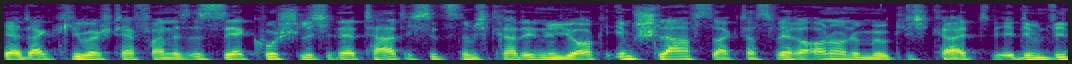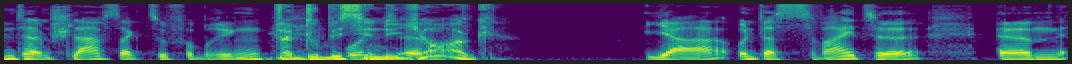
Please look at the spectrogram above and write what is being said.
Ja, danke, lieber Stefan. Es ist sehr kuschelig in der Tat. Ich sitze nämlich gerade in New York im Schlafsack. Das wäre auch noch eine Möglichkeit, den Winter im Schlafsack zu verbringen. Du bist und, in New ähm, York. Ähm, ja, und das Zweite, ähm,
